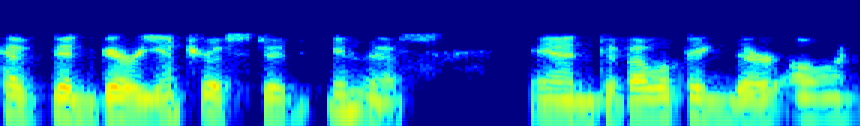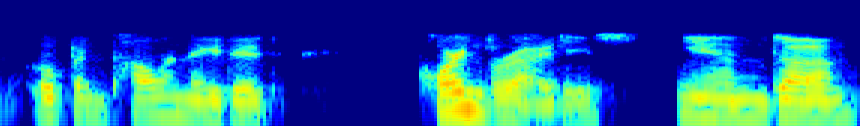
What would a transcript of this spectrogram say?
have been very interested in this and developing their own open pollinated corn varieties. And um,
